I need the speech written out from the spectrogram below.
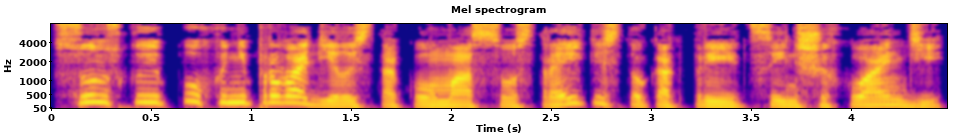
В сунскую эпоху не проводилось такого массового строительства, как при Цинь-Шихуанди,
